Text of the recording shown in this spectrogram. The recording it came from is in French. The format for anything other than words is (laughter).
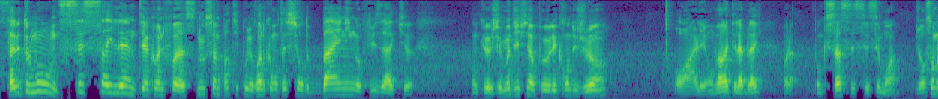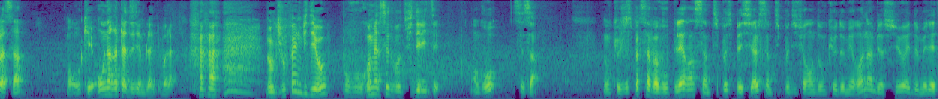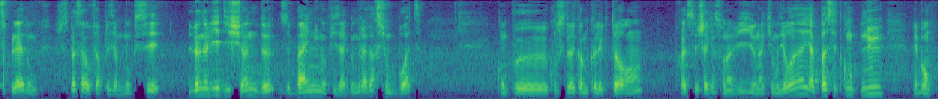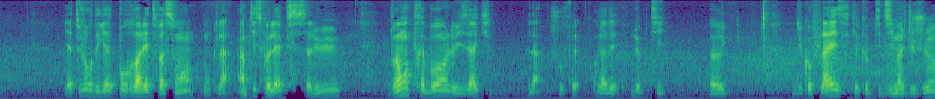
Salut tout le monde, c'est Silent et encore une fois nous sommes partis pour une run commentée sur The Binding of Isaac. Donc euh, j'ai modifié un peu l'écran du jeu. Hein. Bon allez, on va arrêter la blague. Voilà, donc ça c'est moi, je ressemble à ça. Bon ok, on arrête la deuxième blague, voilà. (laughs) donc je vous fais une vidéo pour vous remercier de votre fidélité. En gros, c'est ça. Donc euh, j'espère que ça va vous plaire, hein. c'est un petit peu spécial, c'est un petit peu différent donc euh, de mes runs hein, bien sûr et de mes let's play, donc j'espère que ça va vous faire plaisir. Donc c'est l'Unholy Edition de The Binding of Isaac, donc la version boîte qu'on peut considérer comme collector. Hein. Après c'est chacun son avis, il y en a qui vont dire ouais il n'y a pas assez de contenu, mais bon, il y a toujours des gars pour râler de façon. Donc là un petit Scolex, salut, vraiment très beau le Isaac. Là je vous fais regarder le petit euh, Duke of Flies, quelques petites images du jeu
